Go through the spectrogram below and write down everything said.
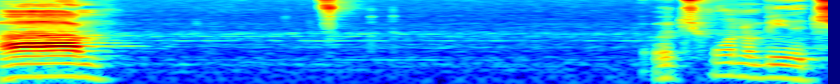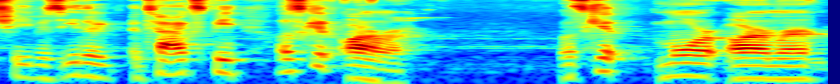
Um which one will be the cheapest? Either attack speed. Let's get armor. Let's get more armor.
